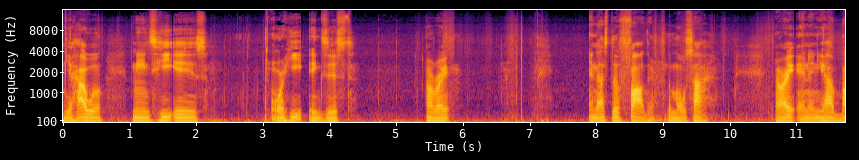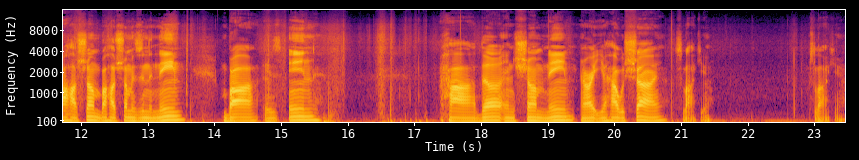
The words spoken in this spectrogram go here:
Yahweh means He is or He exists. All right. And that's the Father, the Most High. All right. And then you have Bahasham. Bahasham is in the name. Ba is in. Ha, the, and Shum name. All right. Yahweh Shai. Slakia. Slakia.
